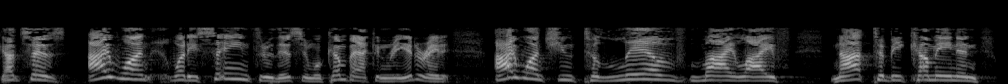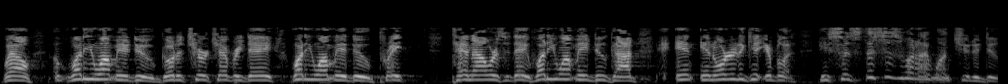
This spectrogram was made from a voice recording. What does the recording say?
God says, I want what he's saying through this, and we'll come back and reiterate it. I want you to live my life, not to be coming and, well, what do you want me to do? Go to church every day? What do you want me to do? Pray 10 hours a day. What do you want me to do, God, in, in order to get your blood? He says, This is what I want you to do.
